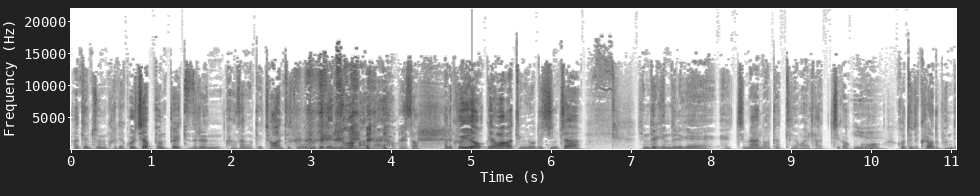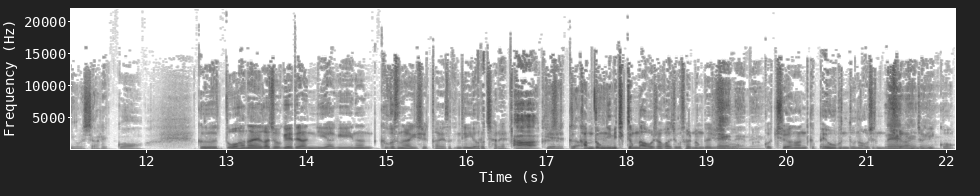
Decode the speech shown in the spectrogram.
하여튼 좀 그렇게 골치 아픈 프로젝트들은 항상 어떻게 저한테 좀 오게 된 경우가 많아요. 그래서 하여튼 그 여- 영화 같은 경우도 진짜 힘들게 힘들게 했지만 어떻든 영화를 다 찍었고, 예. 그것도 이제 크라우드 펀딩으로 시작을 했고, 그 또 하나의 가족에 대한 이야기는 그것은 알기 싫다에서 굉장히 여러 차례 아, 예. 그 감독님이 직접 나오셔가지고 설명도 해주시고 네네네. 그 출연한 그 배우분도 나오신 네네네. 출연한 적이 있고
